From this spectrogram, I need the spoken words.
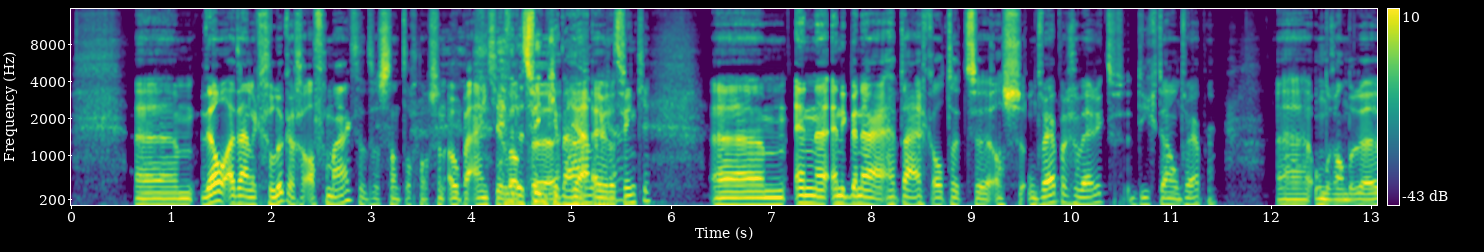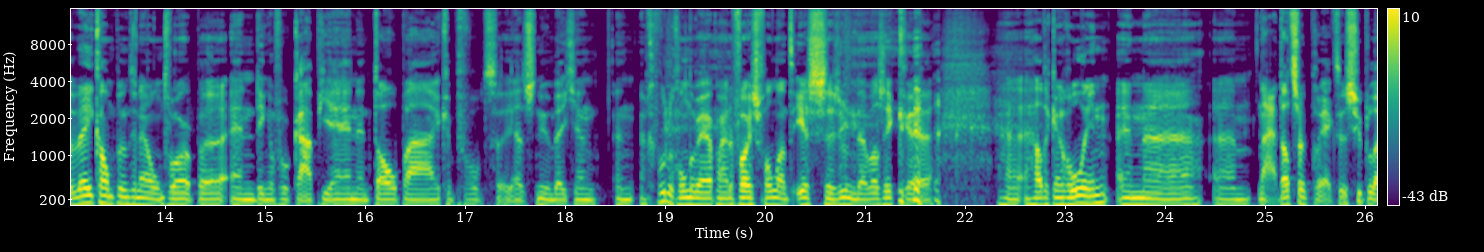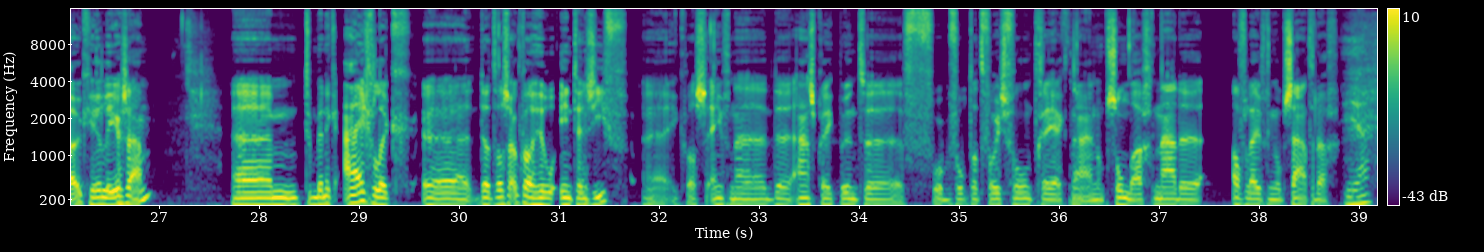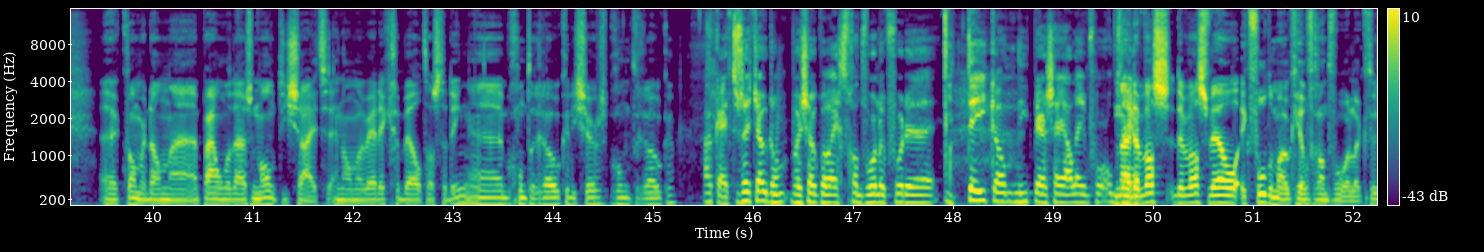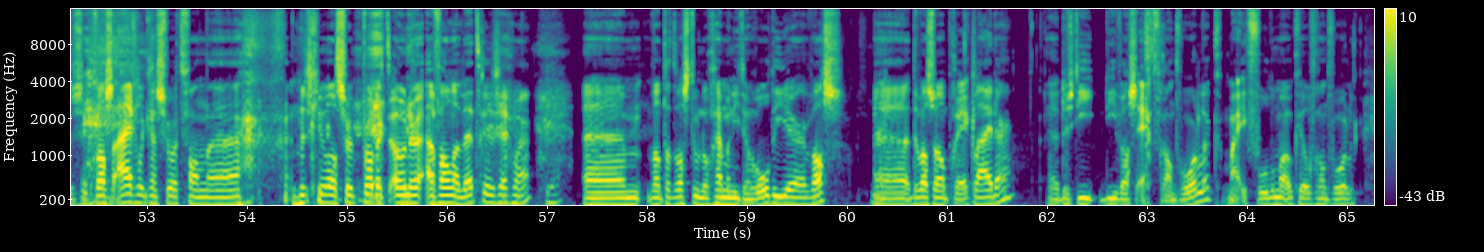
Um, wel uiteindelijk gelukkig afgemaakt. Dat was dan toch nog zo'n open eindje. Even wat, dat vinkje behalen. Ja, even ja. dat vinkje. Um, en, uh, en ik ben daar, heb daar eigenlijk altijd uh, als ontwerper gewerkt, digitaal ontwerper. Uh, onder andere Weekamp.nl ontworpen en dingen voor KPN en Talpa. Ik heb bijvoorbeeld, ja, dat is nu een beetje een, een, een, gevoelig onderwerp, maar de Voice Holland, het eerste seizoen, daar was ik, had ik een rol in. En um, nou ja, dat soort projecten, superleuk, heel leerzaam. Um, toen ben ik eigenlijk, uh, dat was ook wel heel intensief. Uh, ik was een van de, aanspreekpunten voor bijvoorbeeld dat Voice traject. Nou, en op zondag na de aflevering op zaterdag ja. uh, kwam er dan een paar honderdduizend man op die site. En dan werd ik gebeld als dat ding begon te roken, die service begon te roken. Oké, okay, toen zat je ook dan, was je ook wel echt verantwoordelijk voor de IT-kant, niet per se alleen voor ontwerp? Nou, er was, er was wel, ik voelde me ook heel verantwoordelijk. Dus ik was eigenlijk een soort van, misschien wel een soort product owner avant la lettre, zeg maar. Ja. Um, want dat was toen nog helemaal niet een rol die er was. Nee. Eh, er was wel een projectleider. eh, dus die, die was echt verantwoordelijk. Maar ik voelde me ook heel verantwoordelijk.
